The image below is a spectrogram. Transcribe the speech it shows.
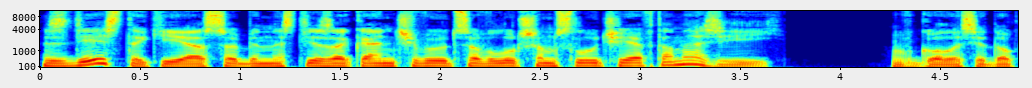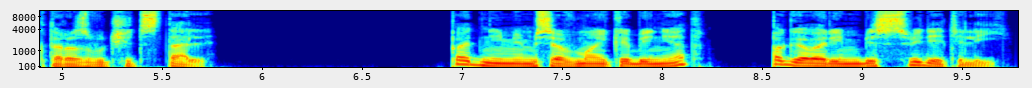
«Здесь такие особенности заканчиваются в лучшем случае эвтаназией», — в голосе доктора звучит сталь. Поднимемся в мой кабинет, поговорим без свидетелей.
